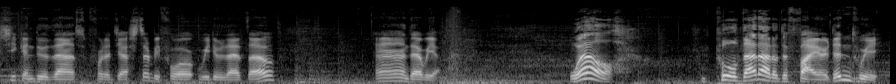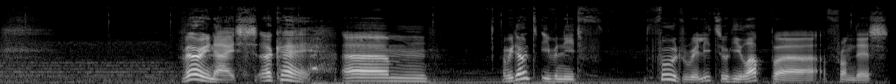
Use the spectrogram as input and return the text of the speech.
she can do that for the Jester before we do that though. And there we are. Well, pulled that out of the fire, didn't we? Very nice. Okay. Um, we don't even need food really to heal up uh, from this.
